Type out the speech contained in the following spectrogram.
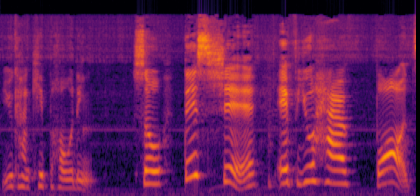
You can keep holding. So this share, if you have bought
